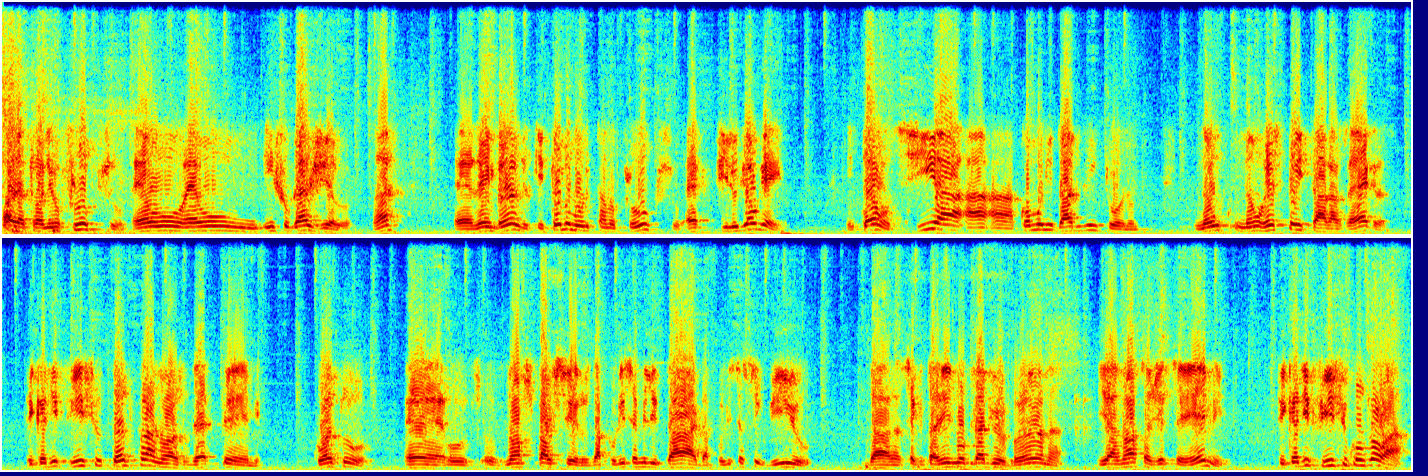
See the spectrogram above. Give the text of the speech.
Olha, Tony, o fluxo é um, é um enxugar gelo, né? É, lembrando que todo mundo que está no fluxo é filho de alguém. Então, se a, a, a comunidade do entorno não, não respeitar as regras, fica difícil tanto para nós, do DFPM, quanto é, os, os, nossos parceiros da Polícia Militar, da Polícia Civil, da Secretaria de Mobilidade Urbana e a nossa GCM, fica difícil controlar.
